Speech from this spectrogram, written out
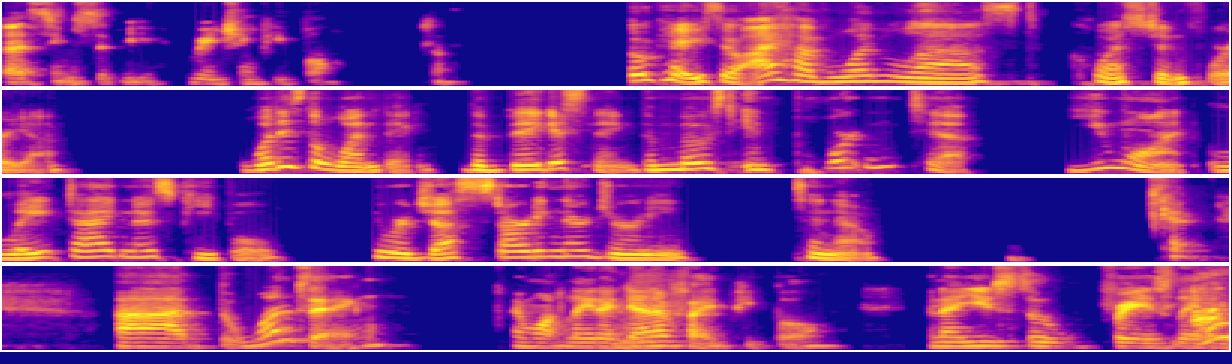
that seems to be reaching people. So. Okay, so I have one last question for you. What is the one thing, the biggest thing, the most important tip you want late diagnosed people who are just starting their journey to know? Uh, the one thing I want late identified people, and I use the phrase late. I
